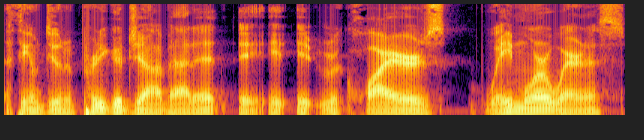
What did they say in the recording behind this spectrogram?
I think I'm doing a pretty good job at it. It, it, it requires way more awareness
